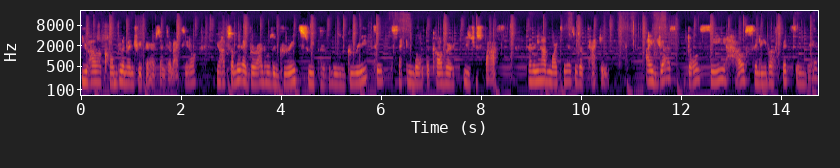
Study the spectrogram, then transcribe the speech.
you have a complementary pair of centre backs. You know, you have somebody like Varane who's a great sweeper, who's great to second ball to cover. He's just fast, and then you have Martinez who's attacking. I just don't see how Saliba fits in there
